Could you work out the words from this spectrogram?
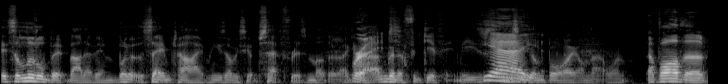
It's a little bit bad of him, but at the same time, he's obviously upset for his mother. I, Right. I'm going to forgive him. He's, Yeah, he's a young boy on that one. Of all the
